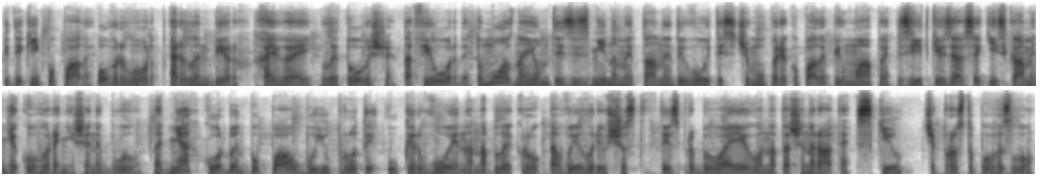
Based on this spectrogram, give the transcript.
під який попали Оверлорд, Ерленберг, Хайвей, Литовище та Фіорди. Тому ознайомтесь зі змінами та не дивуйтесь, чому перекопали півмапи, звідки взявся якийсь камінь, якого раніше не було. На днях Корбен попав в бою проти Укрвоїна на Блекрок та вигорів, що статис пробиває його на Ташенрати. Скіл чи просто повезло.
